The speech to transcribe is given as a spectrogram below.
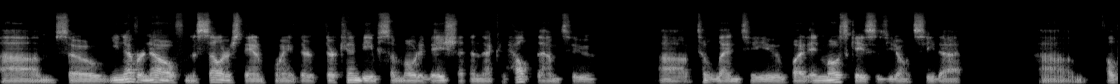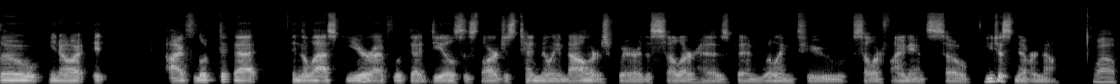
Um, so you never know from the seller standpoint. There there can be some motivation that could help them to uh, to lend to you, but in most cases you don't see that. Um, although you know it, I've looked at in the last year I've looked at deals as large as ten million dollars where the seller has been willing to seller finance. So you just never know. Wow.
